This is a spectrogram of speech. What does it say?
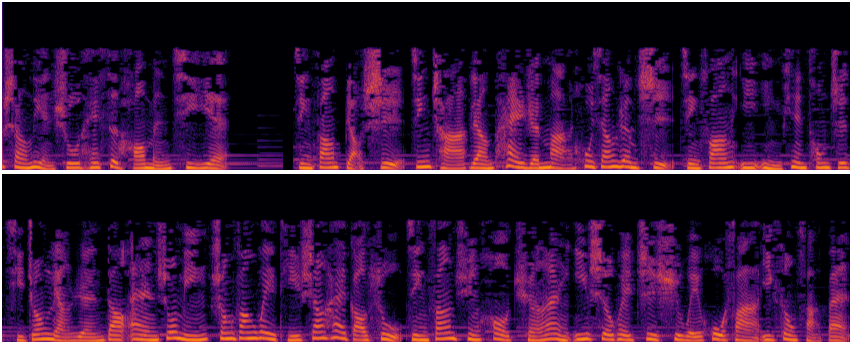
上脸书黑色豪门企业，警方表示，经查两派人马互相认识，警方以影片通知其中两人到案，说明双方未提伤害告诉。警方讯后全案依社会秩序维护法移送法办。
